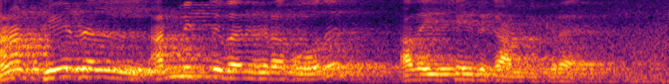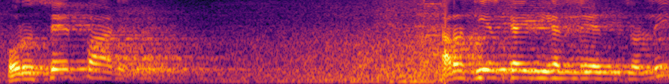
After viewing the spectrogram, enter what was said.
ஆனால் தேர்தல் அண்மித்து வருகிற போது அதை செய்து காண்பிக்கிற ஒரு செயற்பாடு. அரசியல் கைதிகளில் என்று சொல்லி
